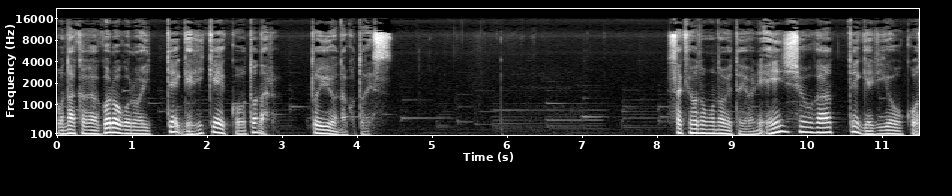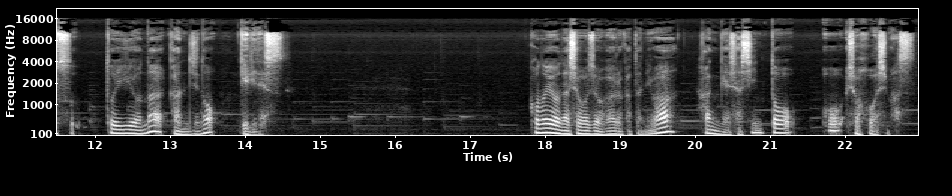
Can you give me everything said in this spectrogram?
お腹がゴロゴロいって下痢傾向となるというようなことです。先ほども述べたように炎症があって下痢を起こすというような感じの下痢です。このような症状がある方には半下写真糖を処方します。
